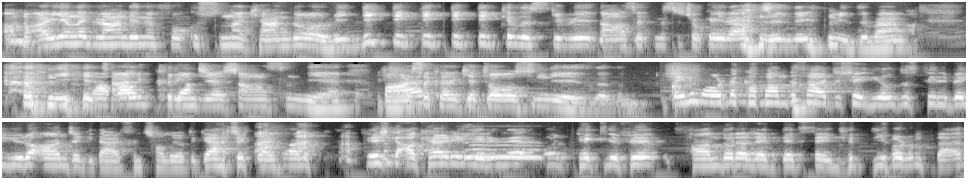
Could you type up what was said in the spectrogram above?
ama Ariana Grande'nin fokusuna kendi o dik dik dik dik dik kılıs gibi dans etmesi çok eğlenceli değil miydi? Ben hani yeterli ben- cringe yaşansın diye, bağırsak hareketi olsun diye izledim. Benim orada kafamda sadece şey Yıldız Tilbe yürü anca gidersin çalıyordu gerçekten. Yani keşke Akarya yerine o teklifi Pandora reddetseydi diyorum ben.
